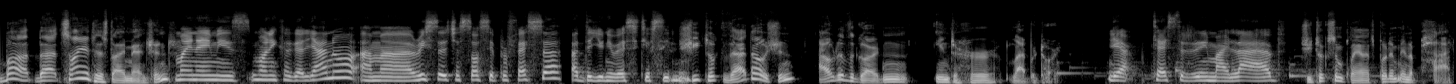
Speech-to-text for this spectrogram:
Right. But that scientist I mentioned, My name is Monica Gagliano. I'm a research associate professor at the University of Sydney. she took that notion out of the garden into her laboratory. yeah, tested it in my lab. She took some plants, put them in a pot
